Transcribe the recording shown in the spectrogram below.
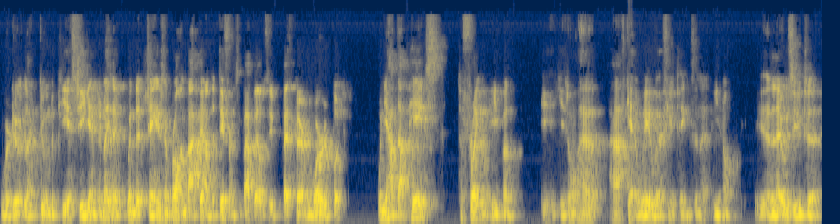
we're doing like doing the PSG game tonight. Like when they changed and brought Mbappe on, the difference. Mbappe obviously the best player in the world, but when you have that pace to frighten people, you, you don't have half get away with a few things, and it you know it allows you to.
